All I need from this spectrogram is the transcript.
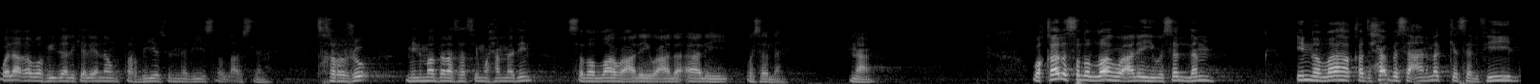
ولا غرو في ذلك لأنهم تربية النبي صلى الله عليه وسلم. تخرجوا من مدرسة محمد صلى الله عليه وعلى آله وسلم. نعم. وقال صلى الله عليه وسلم إن الله قد حبس عن مكة الفيل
